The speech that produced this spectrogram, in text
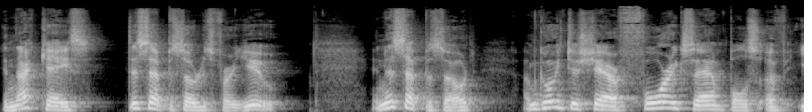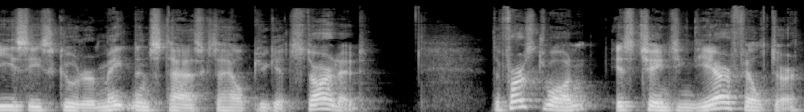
In that case, this episode is for you. In this episode, I'm going to share four examples of easy scooter maintenance tasks to help you get started. The first one is changing the air filter.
